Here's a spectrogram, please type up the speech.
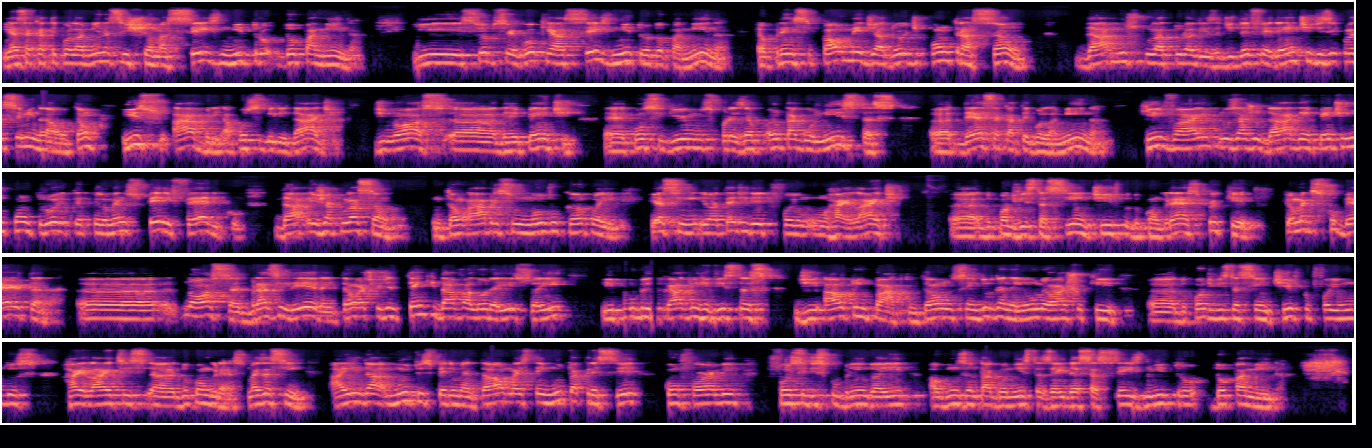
E essa catecolamina se chama 6-nitrodopamina. E se observou que a 6-nitrodopamina é o principal mediador de contração da musculatura lisa, de deferente e vesícula seminal. Então, isso abre a possibilidade de nós, uh, de repente, eh, conseguirmos, por exemplo, antagonistas uh, dessa catecolamina que vai nos ajudar, de repente, no controle, pelo menos periférico, da ejaculação. Então, abre-se um novo campo aí. E assim, eu até diria que foi um highlight uh, do ponto de vista científico do Congresso, por quê? Porque é uma descoberta uh, nossa, brasileira. Então, acho que a gente tem que dar valor a isso aí e publicado em revistas de alto impacto. Então, sem dúvida nenhuma, eu acho que, uh, do ponto de vista científico, foi um dos highlights uh, do Congresso. Mas, assim, ainda muito experimental, mas tem muito a crescer conforme fosse descobrindo aí alguns antagonistas aí dessa 6-nitrodopamina.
